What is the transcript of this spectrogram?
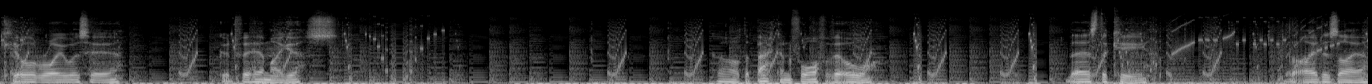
Kilroy was here. Good for him, I guess. God, the back and forth of it all. There's the key that I desire.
